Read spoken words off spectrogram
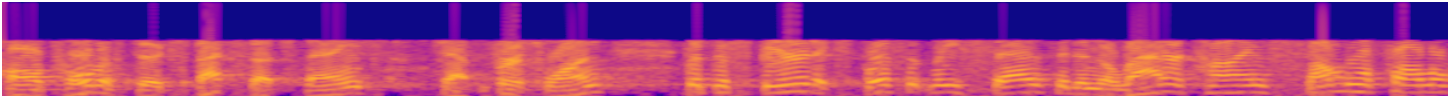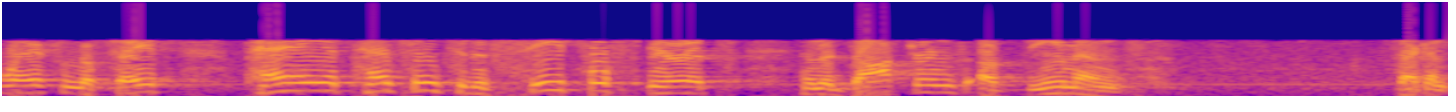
Paul told us to expect such things, chapter, verse 1. But the Spirit explicitly says that in the latter times some will fall away from the faith, paying attention to deceitful spirits and the doctrines of demons. 2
